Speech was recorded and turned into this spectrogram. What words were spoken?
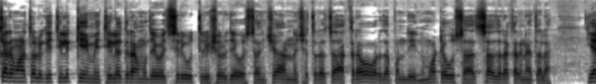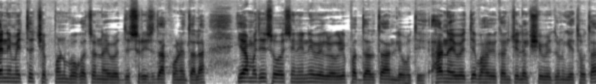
करमाळ तालुक्यातील केम येथील ग्रामदैवत श्री उत्तरेश्वर देवस्थानच्या अन्नछत्राचा अकरावा वर्धापन दिन मोठ्या उत्साहात साजरा करण्यात आला. यानिमित्त छप्पन भोगाचा नैवेद्य श्रीस दाखवण्यात आला. यामध्ये सुवासिनीने वेगवेगळे पदार्थ आणले होते. हा नैवेद्य भाविकांचे लक्ष वेधून घेत होता.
